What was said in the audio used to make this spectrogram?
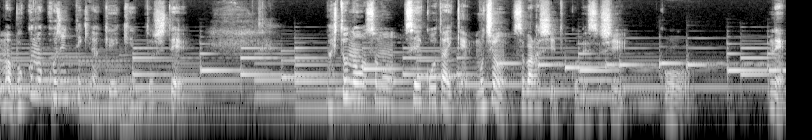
まあ、僕の個人的な経験として、まあ、人のその成功体験、もちろん素晴らしいとこですし、こう、ね、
